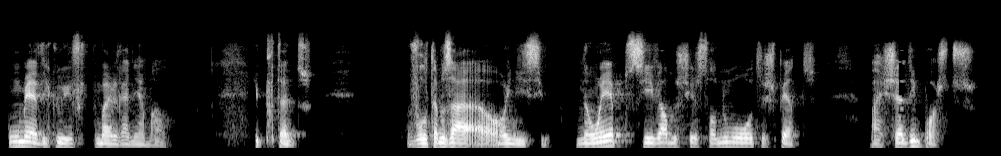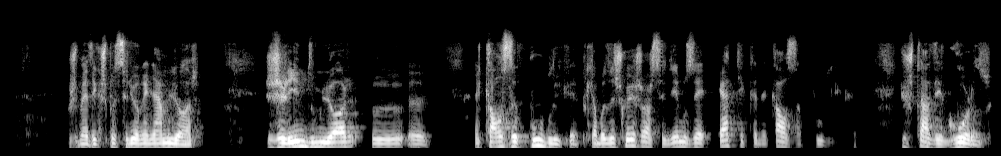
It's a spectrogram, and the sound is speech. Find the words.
Um médico e um enfermeiro ganham mal. E, portanto, voltamos ao início. Não é possível mexer só num ou outro aspecto baixando impostos. Os médicos passariam a ganhar melhor, gerindo melhor uh, uh, a causa pública, porque é uma das coisas que nós defendemos é ética na causa pública. E o Estado é gordo.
